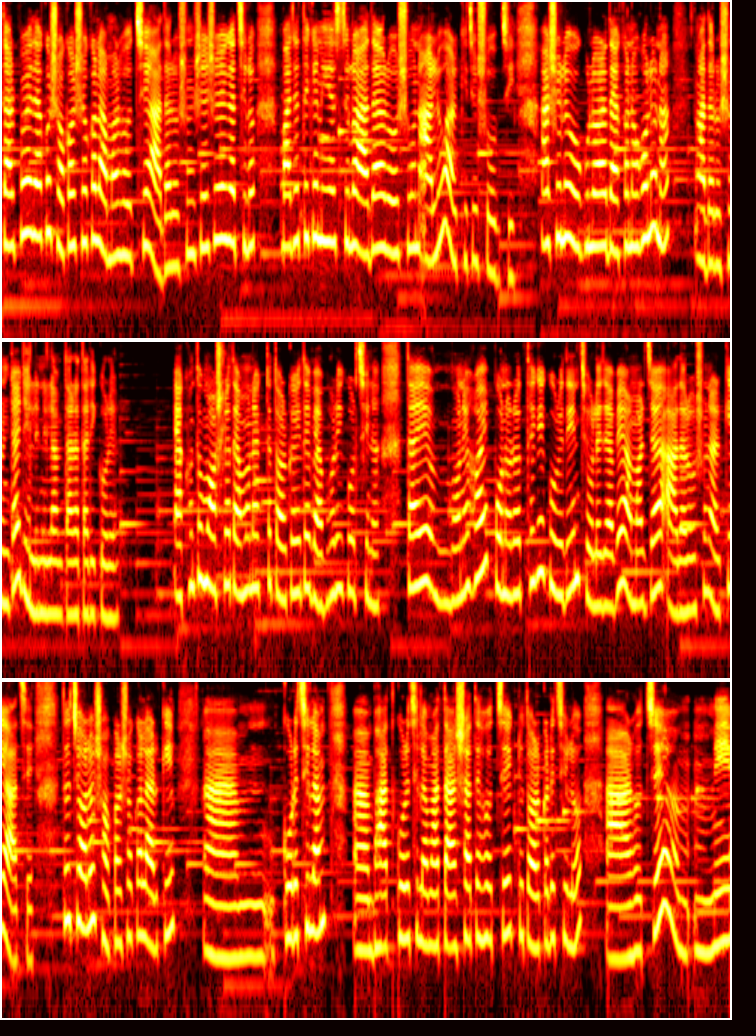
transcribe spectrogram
তারপরে দেখো সকাল সকাল আমার হচ্ছে আদা, রসুন শেষ হয়ে গেছিল। বাজার থেকে নিয়ে এসেছিল আদা, রসুন, আলু আর কিছু সবজি। আসলে ওগুলো আর দেখানো হলো না। আদা, রসুনটাই ঢেলে নিলাম তাড়াতাড়ি করে। এখন তো মশলা তেমন একটা তরকারিতে ব্যবহারই করছি না। তাই মনে হয় পনেরো থেকে কুড়ি দিন চলে যাবে আমার যা আদা, রসুন আর কি আছে। তো চলো সকাল সকাল আর কি করেছিলাম ভাত করেছিলাম। আর তার সাথে হচ্ছে একটু তরকারি ছিল। আর হচ্ছে মেয়ে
